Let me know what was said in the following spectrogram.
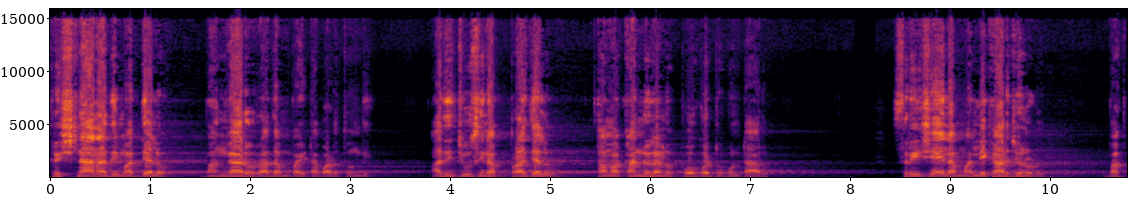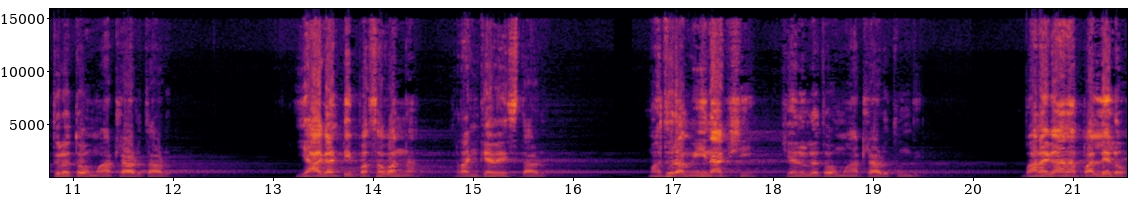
కృష్ణానది మధ్యలో బంగారు రథం బయటపడుతుంది. అది చూసిన ప్రజలు తమ కన్నులను పోగొట్టుకుంటారు. శ్రీశైల మల్లికార్జునుడు భక్తులతో మాట్లాడుతాడు. యాగంటి బసవన్న రంకెవేస్తాడు. మధుర మీనాక్షి జనులతో మాట్లాడుతుంది. బనగాన పల్లెలో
